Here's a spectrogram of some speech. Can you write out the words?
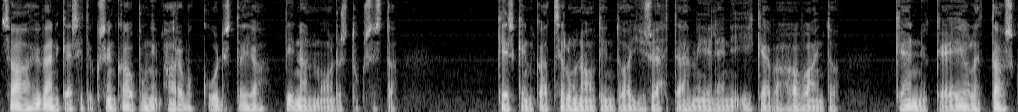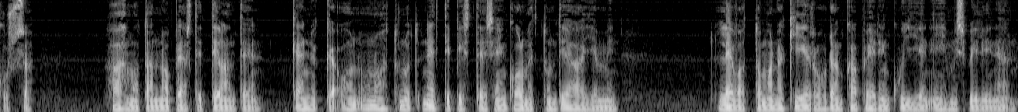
saa hyvän käsityksen kaupungin arvokkuudesta ja pinnanmuodostuksesta. Kesken katselunautintoa jysähtää mieleeni ikävä havainto. Kännykkä ei ole taskussa. Hahmotan nopeasti tilanteen Kännykkä on unohtunut nettipisteeseen kolme tuntia aiemmin. Levottomana kiiruhdan kapeiden kujien ihmisvilinään.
